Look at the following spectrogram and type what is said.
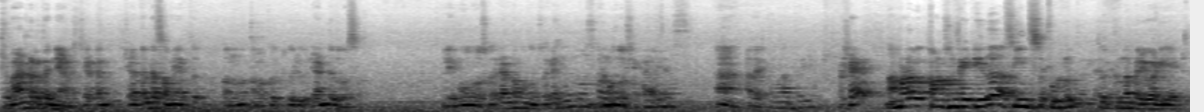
ട്രിവാൻഡ്രം തന്നെയാണ്. ചേട്ടൻ ചേട്ടന്റെ സമയത്ത് വന്ന് നമുക്ക് ഒരു രണ്ട് ദിവസം അല്ലെങ്കിൽ മൂന്ന് ദിവസം രണ്ടോ മൂന്ന് ദിവസം അല്ലെങ്കിൽ മൂന്ന് ദിവസം ആ അതെ. പക്ഷേ നമ്മൾ കോൺസെൻട്രേറ്റ് ചെയ്ത് സീൻസ് ഫുള്ള് തീർക്കുന്ന പരിപാടിയായിട്ട്.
